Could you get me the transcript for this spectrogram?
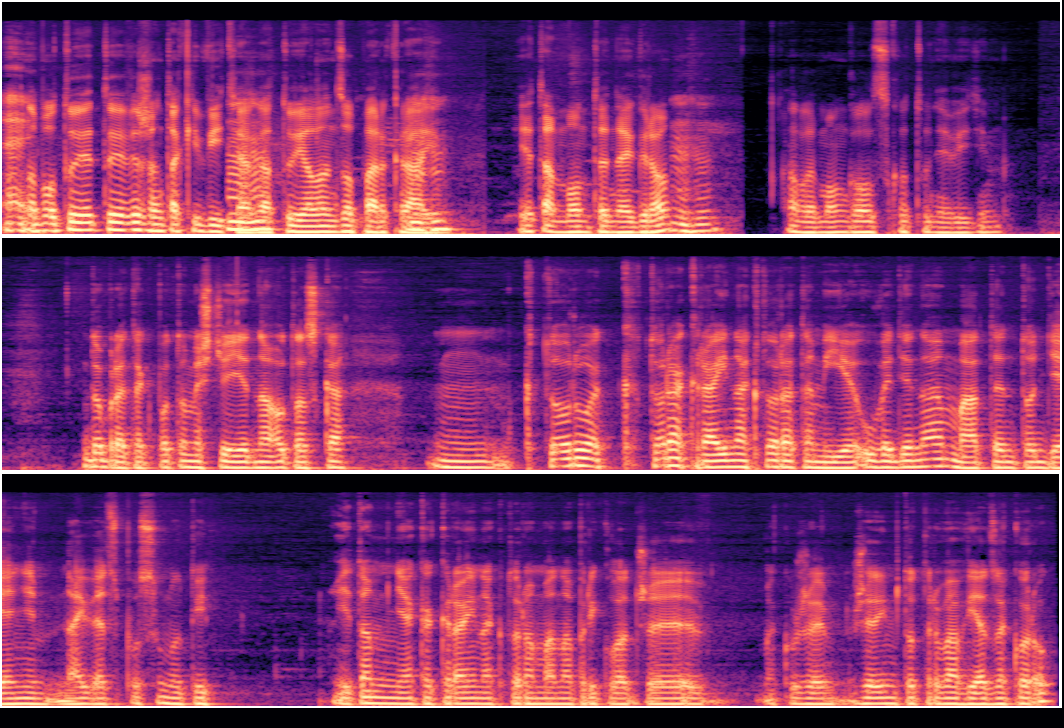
Ej. lebo tu je, tu je vieš, len taký výťah uh-huh. a tu je len zo pár krajín. Uh-huh. Je tam Montenegro, uh-huh. ale Mongolsko tu nevidím. Dobre, tak potom ešte jedna otázka. Mm, ktorú, ktorá krajina, ktorá tam je uvedená, má tento deň najviac posunutý? Je tam nejaká krajina, ktorá má napríklad, že Akože, že im to trvá viac ako rok?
